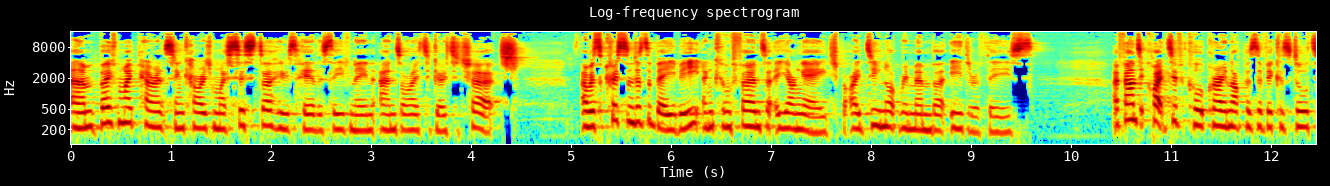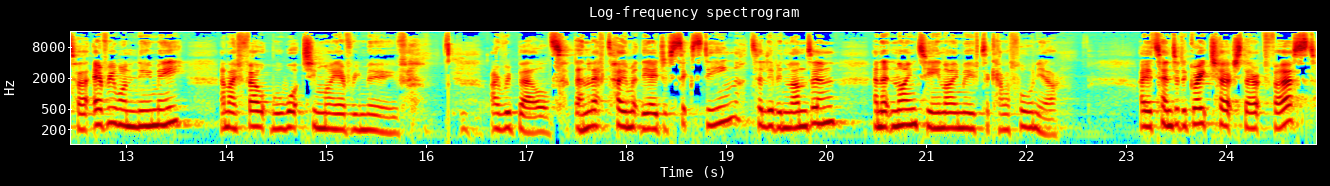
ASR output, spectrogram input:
Um, both my parents encouraged my sister, who's here this evening, and I to go to church. I was christened as a baby and confirmed at a young age, but I do not remember either of these. I found it quite difficult growing up as a vicar's daughter. Everyone knew me, and I felt were watching my every move. I rebelled and left home at the age of 16 to live in London, and at 19, I moved to California. I attended a great church there at first,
